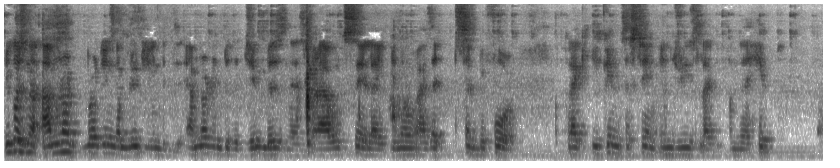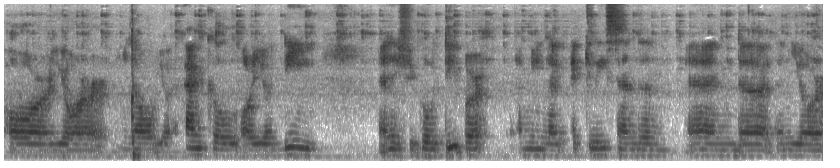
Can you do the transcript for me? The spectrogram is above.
Because no, I'm not working completely. Into the, I'm not into the gym business, but I would say, like you know, as I said before, like you can sustain injuries like on the hip or your, you know, your ankle or your knee, and if you go deeper, I mean, like Achilles tendon and uh, then your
